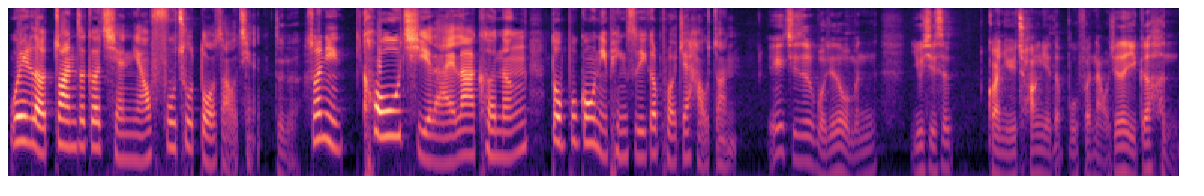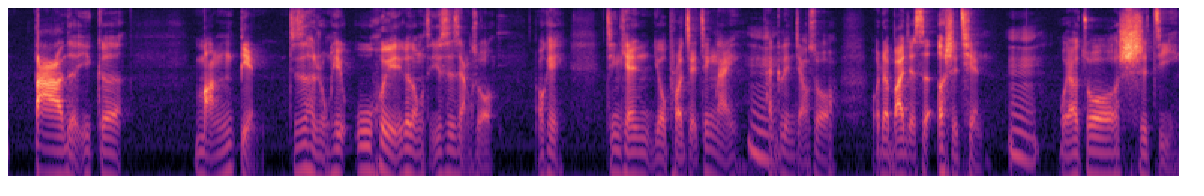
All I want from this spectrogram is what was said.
为了赚这个钱，你要付出多少钱？真的，所以你扣起来啦，可能都不够你平时一个 project 好赚。因为其实我觉得我们，尤其是关于创业的部分呢，我觉得一个很大的一个盲点，就是很容易误会一个东西，就是想说，OK，今天有 project 进来，嗯他跟你讲说，我的 budget 是二十千，嗯，我要做十集，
